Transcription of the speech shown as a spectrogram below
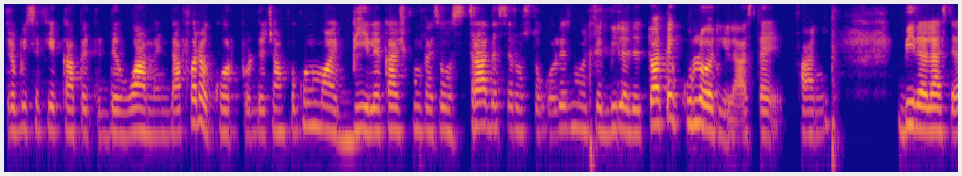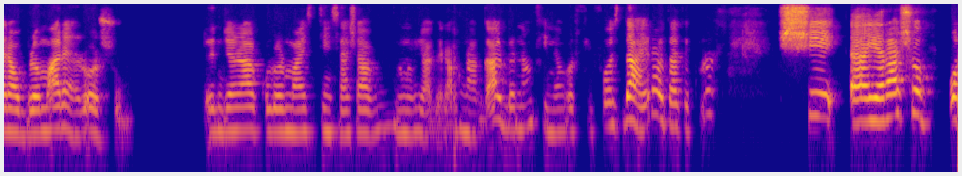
trebui să fie capete de oameni, dar fără corpuri. Deci am făcut numai bile, ca și cum pe o stradă se rostogolesc multe bile de toate culorile. Asta e funny. Bilele astea erau blomare în roșu, în general culori mai stinse, așa, nu știu dacă erau una galbenă, în fine, vor fi fost, da, erau toate culori. Și uh, era și o, o,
